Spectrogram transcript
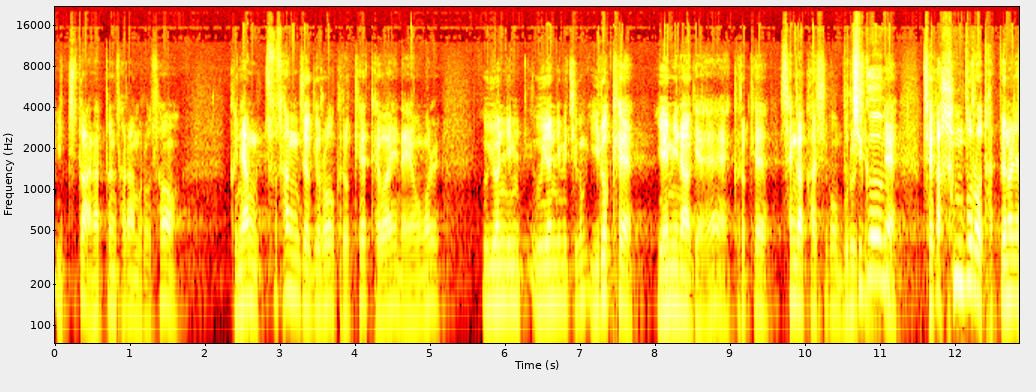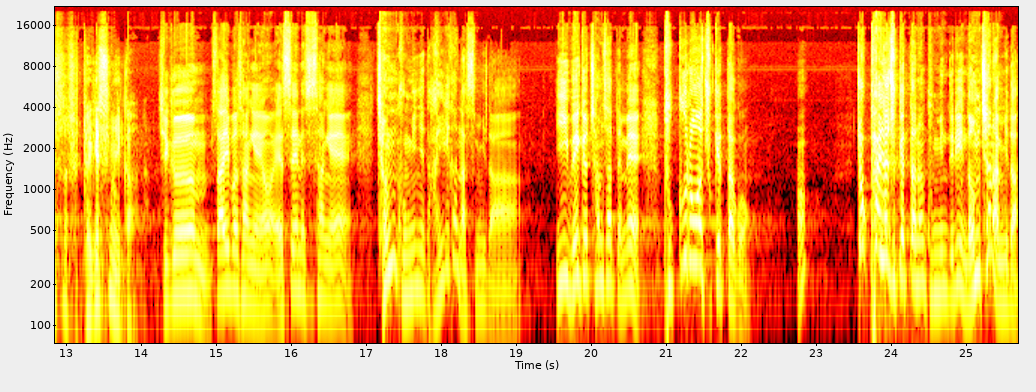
있지도 않았던 사람으로서 그냥 추상적으로 그렇게 대화의 내용을 의원님 의원님이 지금 이렇게 예민하게 그렇게 생각하시고 물으시는데 제가 함부로 답변을 해서 되겠습니까? 지금 사이버 상에요, SNS 상에 전 국민이 난리가 났습니다. 이 외교 참사 때문에 부끄러워 죽겠다고, 어? 쪽팔려 죽겠다는 국민들이 넘쳐납니다.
